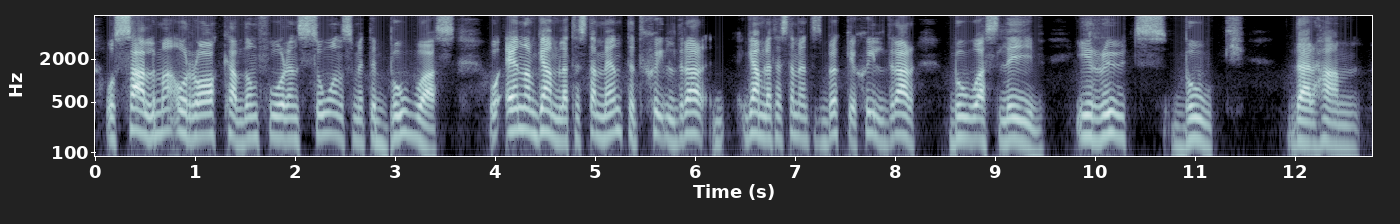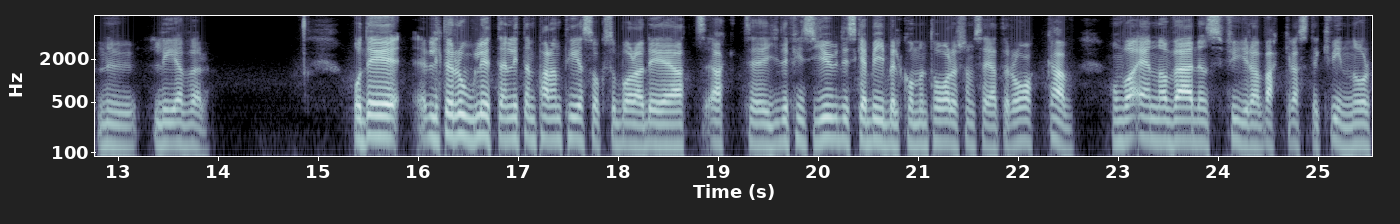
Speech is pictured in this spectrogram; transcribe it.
Och Salma och Rakav de får en son som heter Boas. Och en av Gamla, testamentet skildrar, Gamla testamentets böcker skildrar Boas liv i Ruts bok där han nu lever. Och det är lite roligt, en liten parentes också bara, det är att, att eh, det finns judiska bibelkommentarer som säger att Rakav, hon var en av världens fyra vackraste kvinnor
